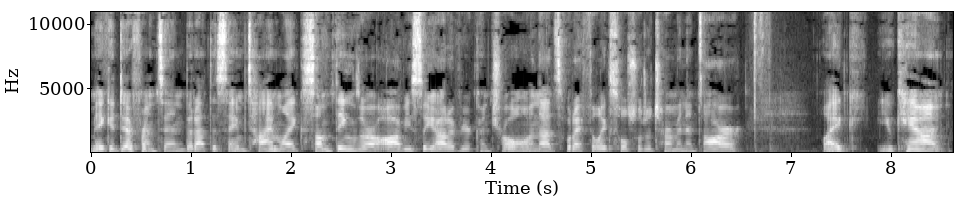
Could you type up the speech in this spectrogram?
make a difference in but at the same time like some things are obviously out of your control and that's what i feel like social determinants are. Like you can't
